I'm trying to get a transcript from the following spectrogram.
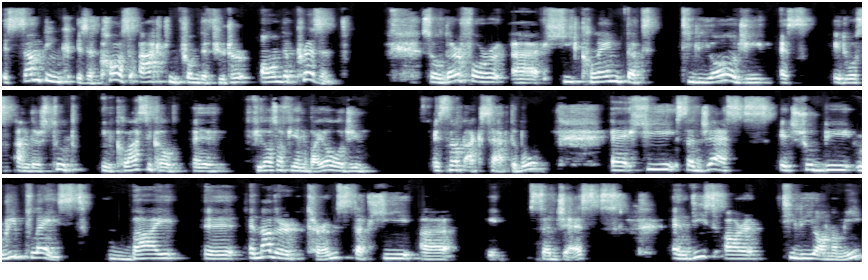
is something, is a cause acting from the future on the present. So therefore, uh, he claimed that teleology as it was understood in classical uh, philosophy and biology is not acceptable. Uh, he suggests it should be replaced by uh, another terms that he uh, suggests, and these are teleonomy,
